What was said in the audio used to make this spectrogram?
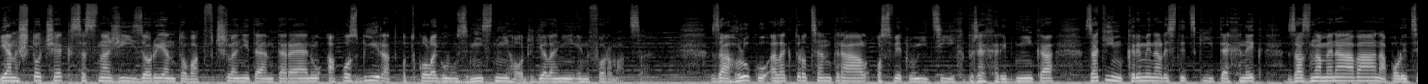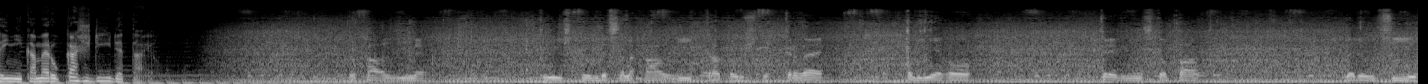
Jan Štoček se snaží zorientovat v členitém terénu a pozbírat od kolegů z místního oddělení informace. Za hluku elektrocentrál osvětlujících břeh rybníka zatím kriminalistický technik zaznamenává na policejní kameru každý detail. Docházíme místu, kde se nachází kratoliště krve, od něho krevní stopa vedoucí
